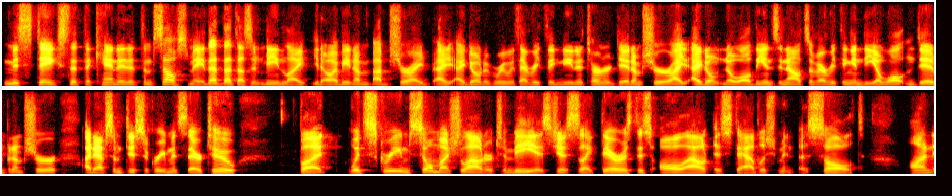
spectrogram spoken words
mistakes that the candidate themselves made. That that doesn't mean like you know. I mean, I'm I'm sure I I, I don't agree with everything Nina Turner did. I'm sure I I don't know all the ins and outs of everything India Walton did, but I'm sure I'd have some disagreements there too. But what screams so much louder to me is just like there is this all out establishment assault on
